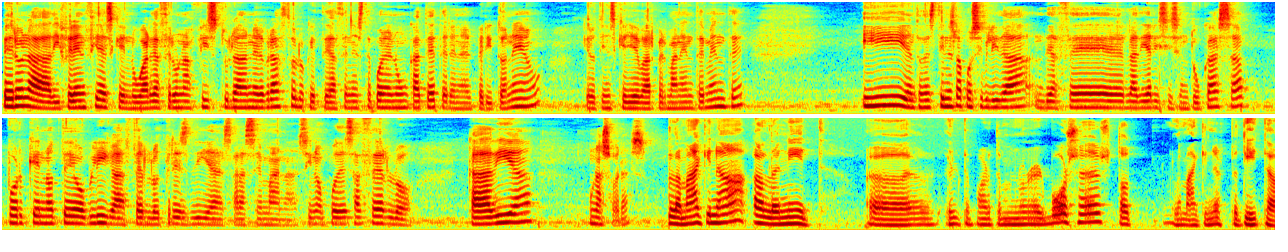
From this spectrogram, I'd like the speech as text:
pero la diferencia es que en lugar de hacer una fístula en el brazo, lo que te hacen es te ponen un catéter en el peritoneo, que lo tienes que llevar permanentemente, y entonces tienes la posibilidad de hacer la diálisis en tu casa porque no te obliga a hacerlo tres días a la semana, sino puedes hacerlo cada día unes hores. La màquina a la nit, eh, te porta amb unes bosses, la màquina és petita,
